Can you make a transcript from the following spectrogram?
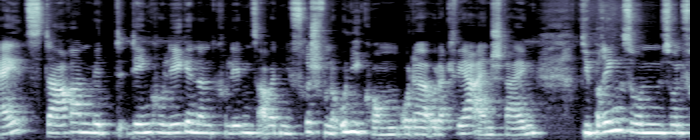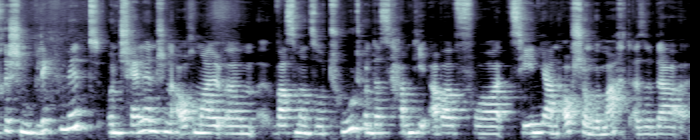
Reiz daran, mit den Kolleginnen und Kollegen zu arbeiten, die frisch von der Uni kommen oder, oder quer einsteigen. Die bringen so einen, so einen frischen Blick mit und challengen auch mal, ähm, was man so tut. Und das haben die aber vor zehn Jahren auch schon gemacht. Also da,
